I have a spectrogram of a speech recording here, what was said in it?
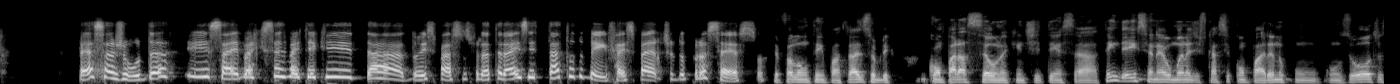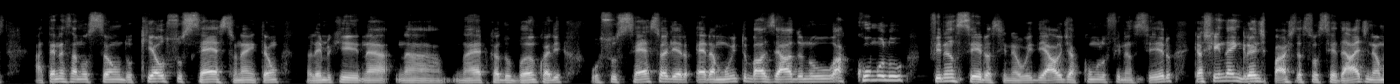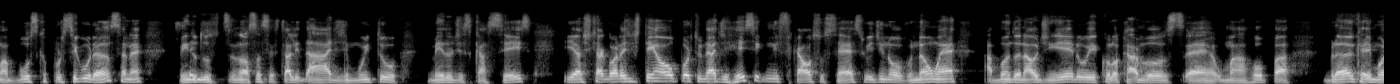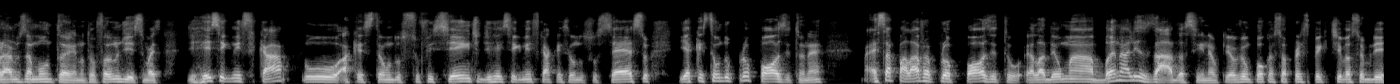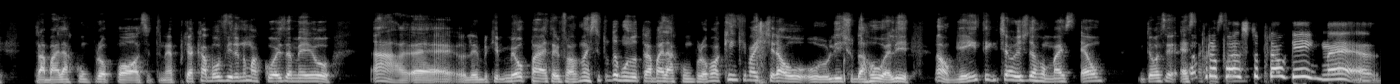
peça ajuda e saiba que você vai ter que dar dois passos para trás e tá tudo bem, faz parte do processo. Você falou um tempo atrás sobre comparação, né? Que a gente tem essa tendência, né, humana de ficar se comparando com, com os outros, até nessa noção do que é o sucesso, né? Então, eu lembro que na, na, na época do banco ali, o sucesso ali era, era, muito baseado no acúmulo financeiro, assim, né? O ideal de acúmulo financeiro, que acho que ainda é em grande parte da sociedade, né? Uma busca por segurança, né? Vindo do, da nossa ancestralidade, de muito medo de escassez. E acho que agora a gente tem a oportunidade de ressignificar o sucesso e, de novo, não é abandonar o dinheiro e colocarmos é, uma roupa branca e morarmos na montanha, não estou falando disso, mas de ressignificar o, a questão do suficiente, de ressignificar a questão do sucesso e a questão do propósito, né? Essa palavra propósito, ela deu uma banalizada, assim, né? Eu queria ouvir um pouco a sua perspectiva sobre trabalhar com propósito, né? Porque acabou virando uma coisa meio ah, é, eu lembro que meu pai também falava, mas se todo mundo trabalhar com propósito, quem que vai tirar o, o, lixo da rua ali? Não, alguém tem que tirar o lixo da rua, mas é um então, assim, essa é um propósito questão... para alguém, né?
